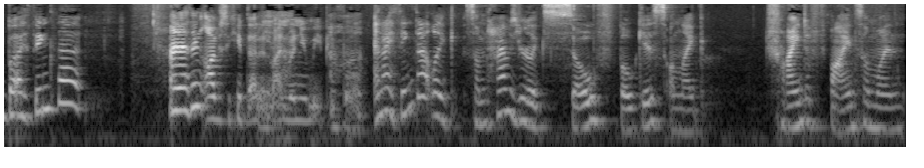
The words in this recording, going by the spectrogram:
But I think that, and I think obviously keep that in mind when you meet people. Uh-huh. And I think that like sometimes you're like so focused on like trying to find someone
